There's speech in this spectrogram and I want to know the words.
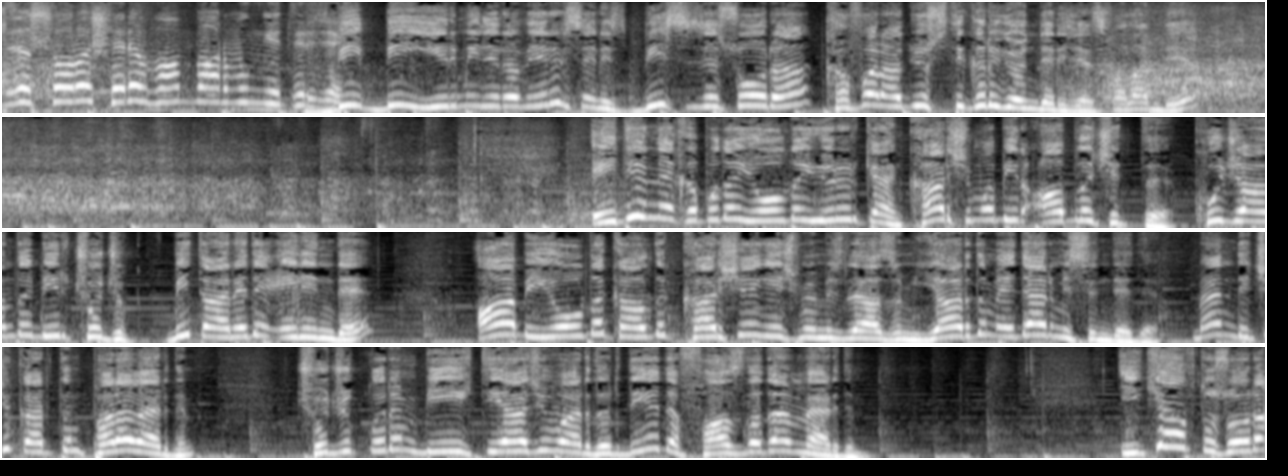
Size sonra Şeref Han barbun getirecek. Bir, bir 20 lira verirseniz biz size sonra Kafa Radyo stikeri göndereceğiz falan diye. Edirne kapıda yolda yürürken karşıma bir abla çıktı. Kucağında bir çocuk. Bir tane de elinde. Abi yolda kaldık karşıya geçmemiz lazım. Yardım eder misin dedi. Ben de çıkarttım para verdim. Çocukların bir ihtiyacı vardır diye de fazladan verdim. İki hafta sonra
